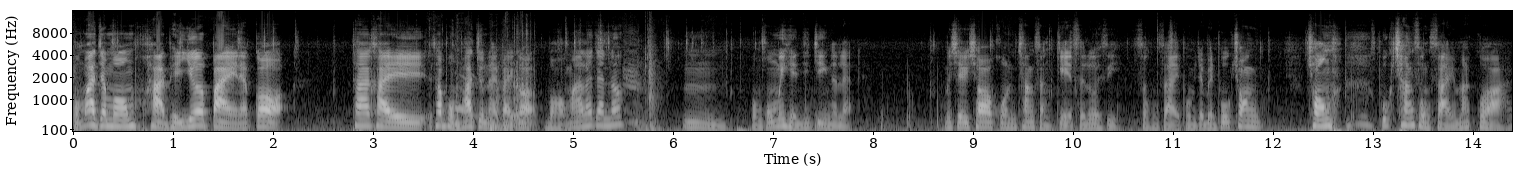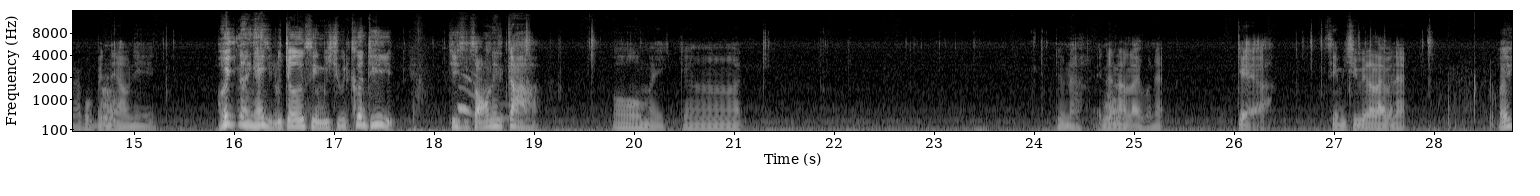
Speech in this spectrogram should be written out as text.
ผมอาจจะมองผ่านเพลเยอร์ไปนะก็ถ้าใครถ้าผมพลาดจุดไหนไปก็บอกมาแล้วกันเนาะอืม ผมคงไม่เห็นจริงๆนั่นแหละ ไม่ใช่ชอบคนช่างสังเกตซะด้วยสิสงสัย ผมจะเป็นพวกช่องช่องพวกช่างสงสัยมากกว่านะผมเป็นแนวนี้เฮ้ยนั่นไงเราเจอสิ่งมีชีวิตเคลื่อนที่ที่12นาฬิกาโอ้ my god เดี๋ยวนะไอ้นั่นอะไรวะเนี่ยแก่สิ่งมีชีวิตอะไรวะเนี่ยเฮ้ย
